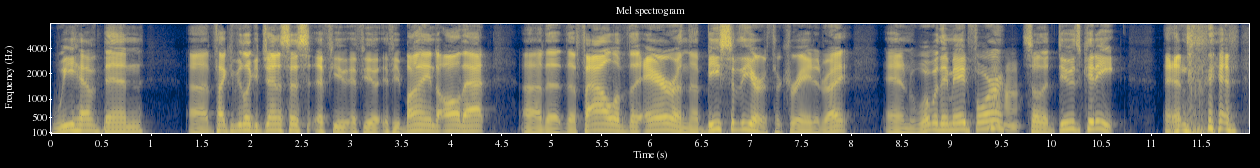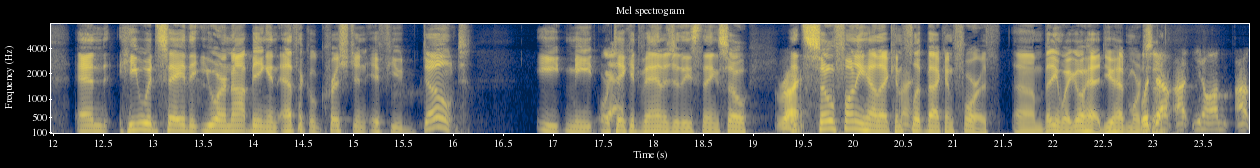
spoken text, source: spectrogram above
we have been uh, in fact if you look at genesis if you if you if you bind all that uh, the the fowl of the air and the beasts of the earth are created right and what were they made for Mhm. so that dudes could eat and and and he would say that you are not being an ethical christian if you don't eat meat or Yeah. take advantage of these things so right. it's so funny how that can Right. flip back and forth. Um, but anyway, go ahead. You had more to say. I, I, you know, I'm, I'm.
